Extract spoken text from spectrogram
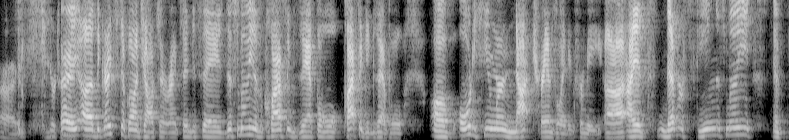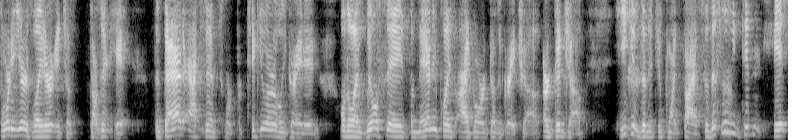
all right, your turn. All right, uh, the great Stephon Johnson writes in to say this movie is a classic example, classic example of old humor not translating for me. Uh, I had never seen this movie, and 40 years later, it just doesn't hit. The bad accents were particularly grated, although I will say the man who plays Igor does a great job, or good job. He gives it a 2.5. So this movie didn't hit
